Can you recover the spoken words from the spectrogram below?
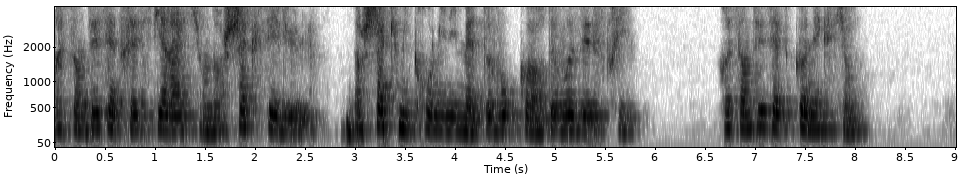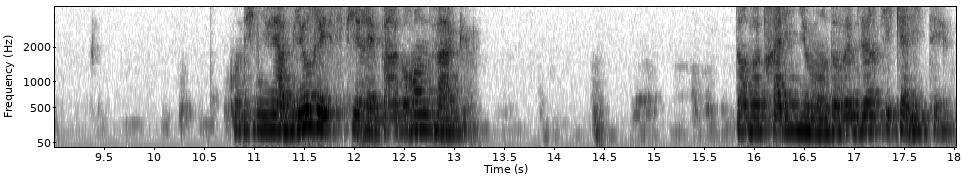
Ressentez cette respiration dans chaque cellule, dans chaque micromillimètre de vos corps, de vos esprits. Ressentez cette connexion. Continuez à mieux respirer par grandes vagues dans votre alignement, dans votre verticalité,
